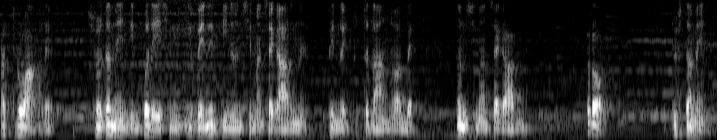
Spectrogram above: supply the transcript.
a trovare solitamente in quaresimi il venerdì non si mangia carne, per noi tutto l'anno, vabbè, non si mangia carne. Però, giustamente,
